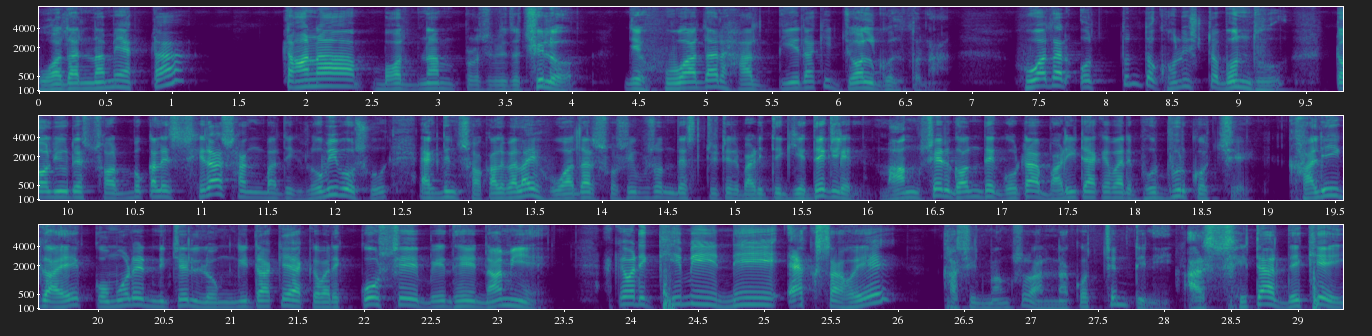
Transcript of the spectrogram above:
হুয়াদার নামে একটা টানা বদনাম প্রচলিত ছিল। যে হুয়াদার হাত দিয়ে নাকি জল গলত না। হুয়াদার অত্যন্ত ঘনিষ্ঠ বন্ধু, টলিউডের সর্বকালের সেরা সাংবাদিক রবি বসু একদিন সকালবেলায় হুয়াদার শশীভূষণ দে স্ট্রিটের বাড়িতে গিয়ে দেখলেন, মাংসের গন্ধে গোটা বাড়িটা একেবারে ভুরভুর করছে। খালি গায়ে কোমরের নিচের লুঙ্গিটাকে একেবারে কষে বেঁধে নামিয়ে, একেবারে ঘেমে নে একসা হয়ে খাসির মাংস রান্না করছেন তিনি। আর সেটা দেখেই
